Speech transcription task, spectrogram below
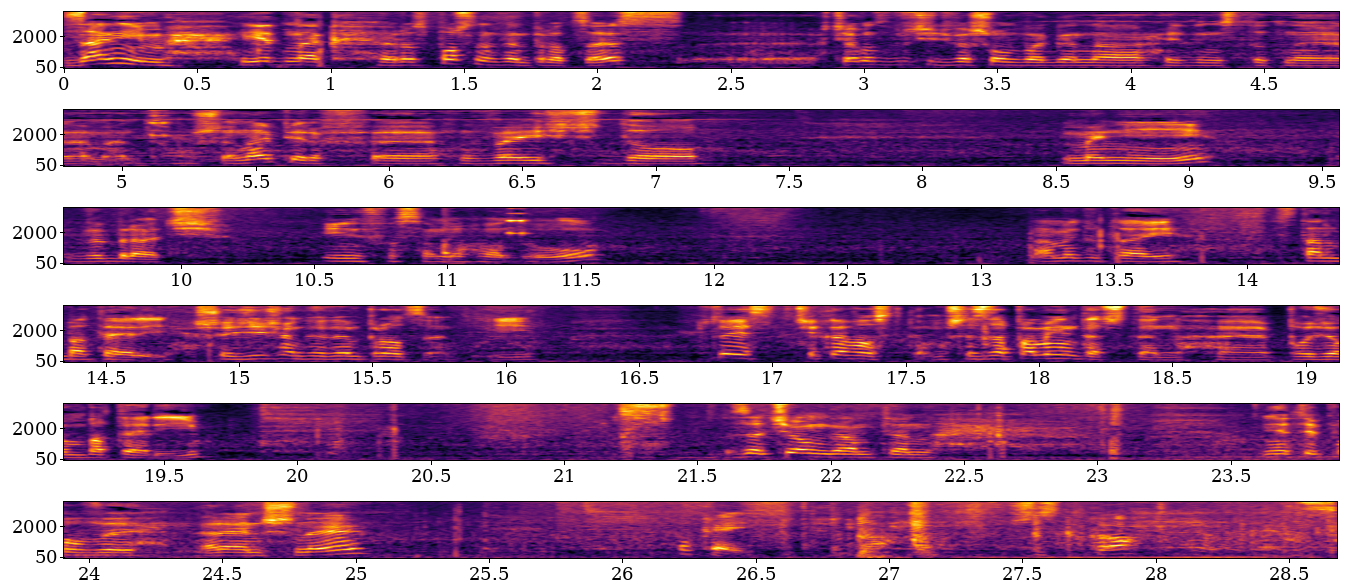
Zanim jednak rozpocznę ten proces, e, chciałbym zwrócić Waszą uwagę na jeden istotny element. Muszę najpierw wejść do menu, wybrać info samochodu. Mamy tutaj stan baterii 61% i tutaj jest ciekawostka. Muszę zapamiętać ten poziom baterii. Zaciągam ten nietypowy ręczny. Ok, wszystko. Więc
